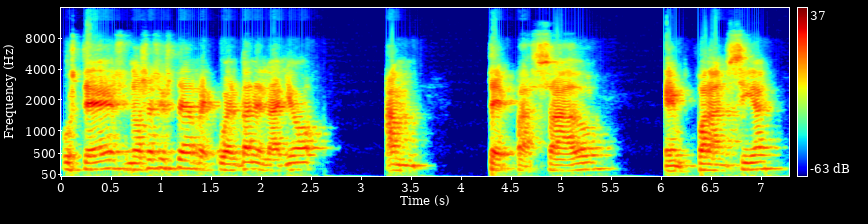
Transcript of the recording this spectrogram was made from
ustedes, no sé si ustedes recuerdan el año antepasado en Francia,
